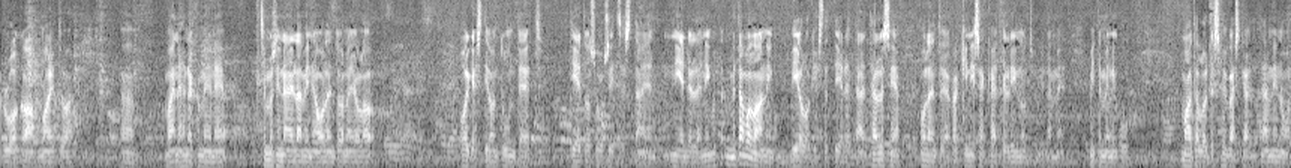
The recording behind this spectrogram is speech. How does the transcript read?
ruokaa, maitoa, vai nähdäänkö me ne sellaisina elävinä olentoina, joilla oikeasti on tunteet, tietoisuus itsestään ja niin edelleen. Niin kuin me tavallaan niin kuin biologista tiedetään, että tällaisia olentoja, kaikki nisäkkäät ja linnut, mitä me, mitä me niin kuin maataloudessa hyvässä käytetään, niin on.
